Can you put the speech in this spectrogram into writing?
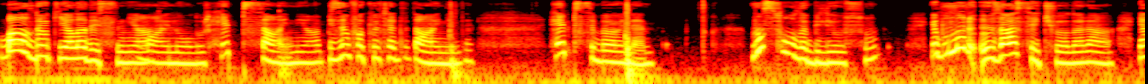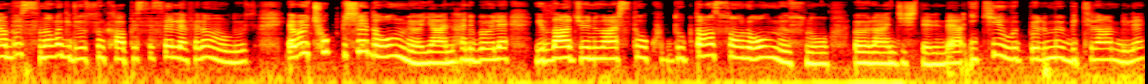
bal dök yala desin ya. Aynı olur. Hepsi aynı ya. Bizim fakültede de aynıydı. Hepsi böyle. Nasıl olabiliyorsun? Ya bunları özel seçiyorlar ha. Yani böyle sınava gidiyorsun KPSS ile falan oluyorsun. Ya böyle çok bir şey de olmuyor yani. Hani böyle yıllarca üniversite okuduktan sonra olmuyorsun o öğrenci işlerinde. Yani iki yıllık bölümü bitiren bile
